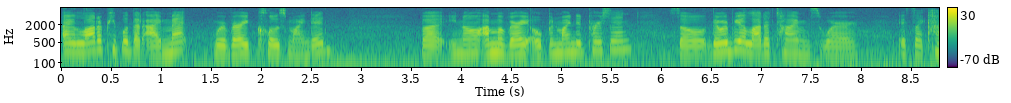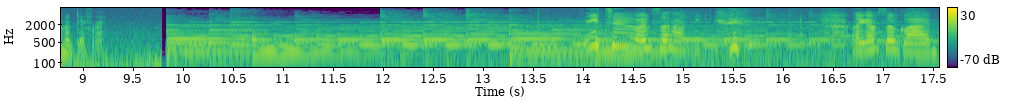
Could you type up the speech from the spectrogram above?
A lot of people that I met were very close-minded but you know I'm a very open-minded person so there would be a lot of times where it's like kind of different me too I'm so happy like I'm so glad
